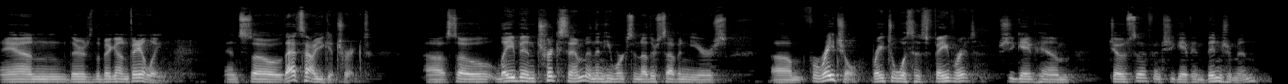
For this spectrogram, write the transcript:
and there's the big unveiling. And so that's how you get tricked. Uh, so Laban tricks him, and then he works another seven years um, for Rachel. Rachel was his favorite. She gave him Joseph and she gave him Benjamin.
